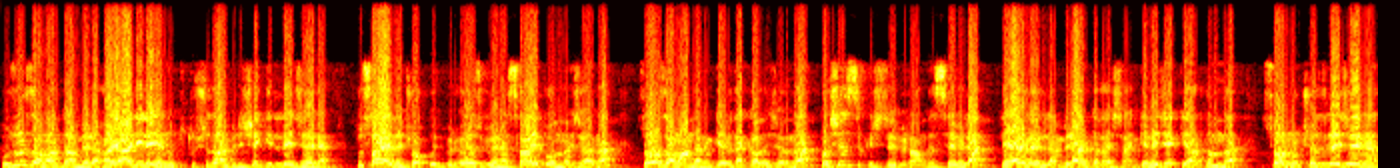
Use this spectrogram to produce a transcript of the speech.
Uzun zamandan beri hayaliyle yanı tutuşulan bir işe girileceğine, bu sayede çok büyük bir özgüvene sahip olunacağına, zor zamanların geride kalacağına, başın sıkıştığı bir anda sevilen, değer verilen bir arkadaştan gelecek yardımla sorunun çözüleceğine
